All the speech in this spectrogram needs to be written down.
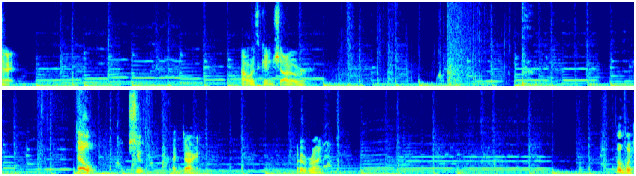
Alright. Not worth getting shot over. no! Shoot! God darn it. What a run. Oh boy.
